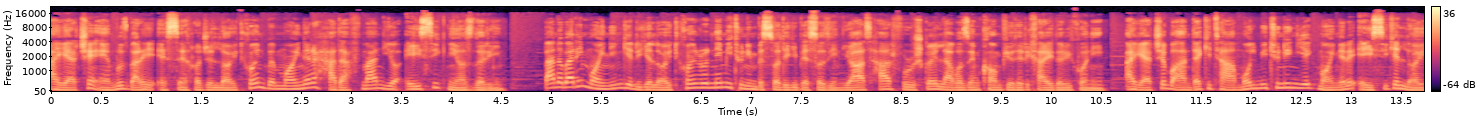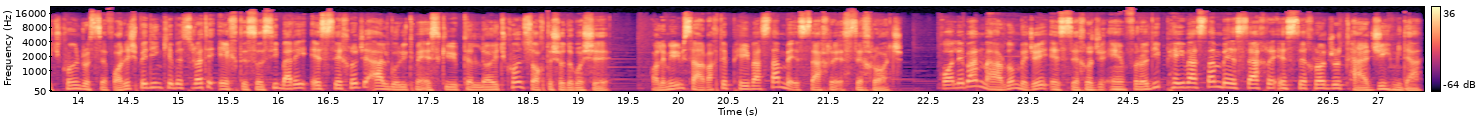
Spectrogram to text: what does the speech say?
اگرچه امروز برای استخراج لایت کوین به ماینر هدفمند یا ASIC نیاز دارین. بنابراین mining rig لایت کوین رو نمی‌تونیم به سادگی بسازین یا از هر فروشگاه لوازم کامپیوتری خریداری کنین. اگرچه با اندکی تحمل می‌تونین یک ماینر ASIC لایت کوین رو سفارش بدین که به صورت اختصاصی برای استخراج الگوریتم Scrypt لایت کوین ساخته شده باشه. حالا میریم سر وقت پیوستن به استخر استخراج. غالبا مردم به جای استخراج انفرادی پیوستن به استخر استخراج رو ترجیح میدن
